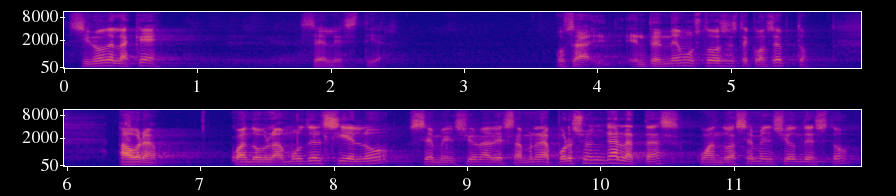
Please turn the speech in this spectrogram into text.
sino de la qué? Celestial. O sea, entendemos todos este concepto. Ahora, cuando hablamos del cielo, se menciona de esa manera. Por eso en Gálatas, cuando hace mención de esto,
